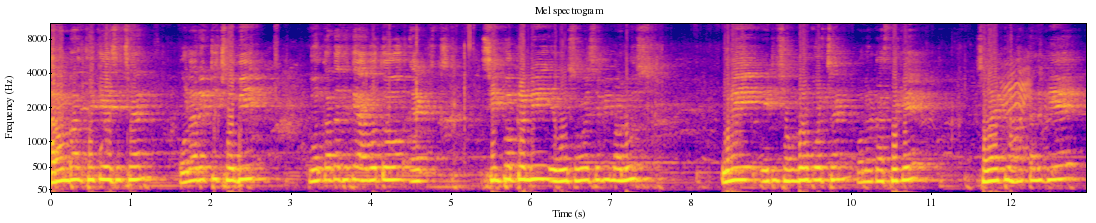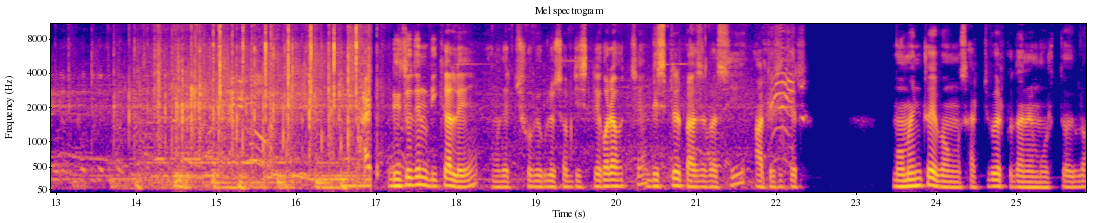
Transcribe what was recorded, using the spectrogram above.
আরামবাগ থেকে এসেছেন। ওনার একটি ছবি, কলকাতা থেকে আগত এক শিল্পপ্রেমী এবং সমাজসেবী মানুষ। উনি এটি সংগ্রহ করছেন ওনার কাছ থেকে। সবাই একটু হাততালি দিয়ে। দ্বিতীয় দিন বিকালে আমাদের ছবিগুলো সব ডিসপ্লে করা হচ্ছে। ডিসপ্লের পাশাপাশি আর্টিস্টদের মোমেন্টো এবং সার্টিফিকেট প্রদানের মুহূর্ত এগুলো।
